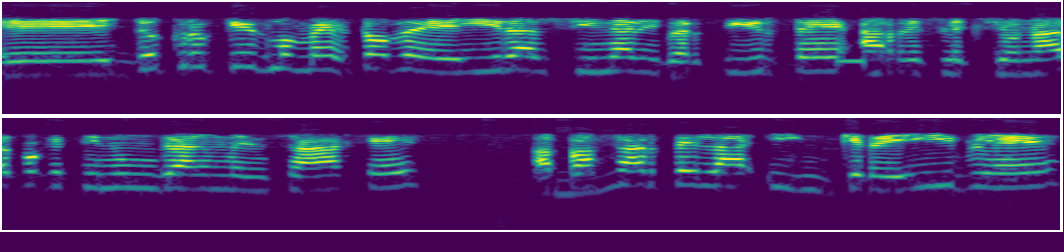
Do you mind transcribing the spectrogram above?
Eh, yo creo que es momento de ir al cine a divertirte, a reflexionar porque tiene un gran mensaje, a pasártela increíble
